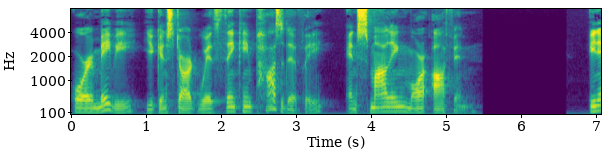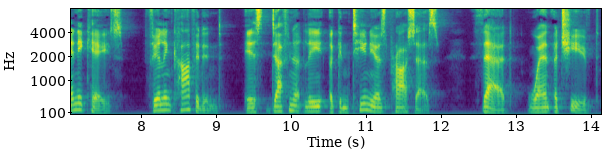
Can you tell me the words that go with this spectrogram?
Or maybe you can start with thinking positively and smiling more often. In any case, feeling confident is definitely a continuous process that, when achieved,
